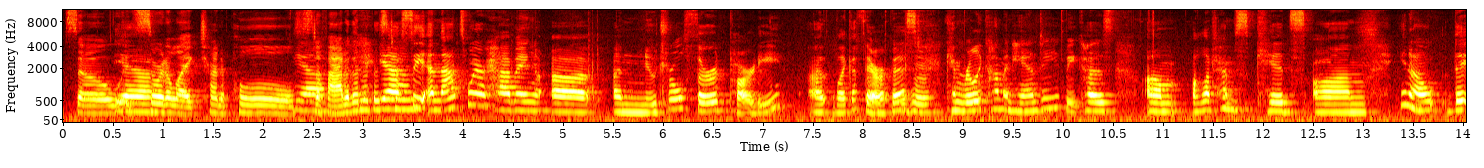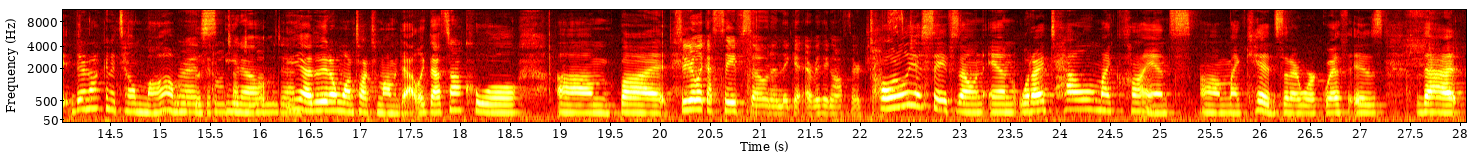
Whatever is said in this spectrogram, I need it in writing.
So Yeah. it's sort of like trying to pull Yeah. stuff out of them at this yeah, time. see, and that's where having a, a neutral third party, uh, like a therapist, Mm-hmm. can really come in handy because um, a lot of times kids, um, you know, they, they're not going to tell mom. Right, they this, don't you talk to know, mom and dad. Yeah, they don't want to talk to mom and dad. Like, that's not cool. Um, but so you're like a safe zone, and they get everything off their chest. totally a safe zone. And what I tell my clients, um, my kids that I work with, is that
